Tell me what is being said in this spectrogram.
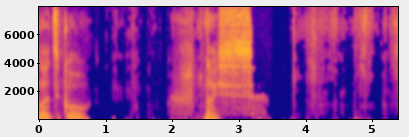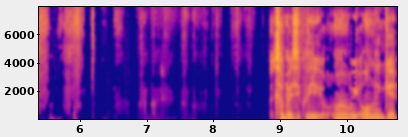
Let's go. Nice so basically uh, we only get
